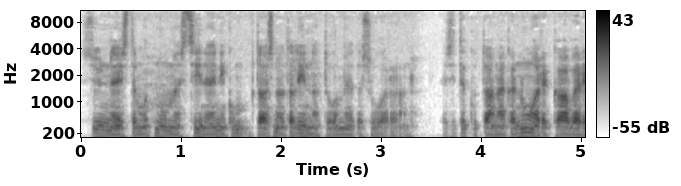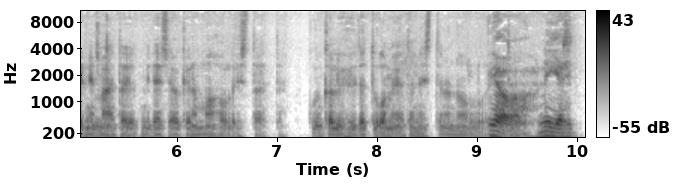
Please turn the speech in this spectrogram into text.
synneistä, mutta mun mielestä siinä ei niin kuin taas noita linnatuomioita suoraan. Ja sitten kun tämä on aika nuori kaveri, niin mä en tajua, että miten se oikein on mahdollista, että kuinka lyhyitä tuomioita niistä on ollut. Joo, että... niin ja sitten,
